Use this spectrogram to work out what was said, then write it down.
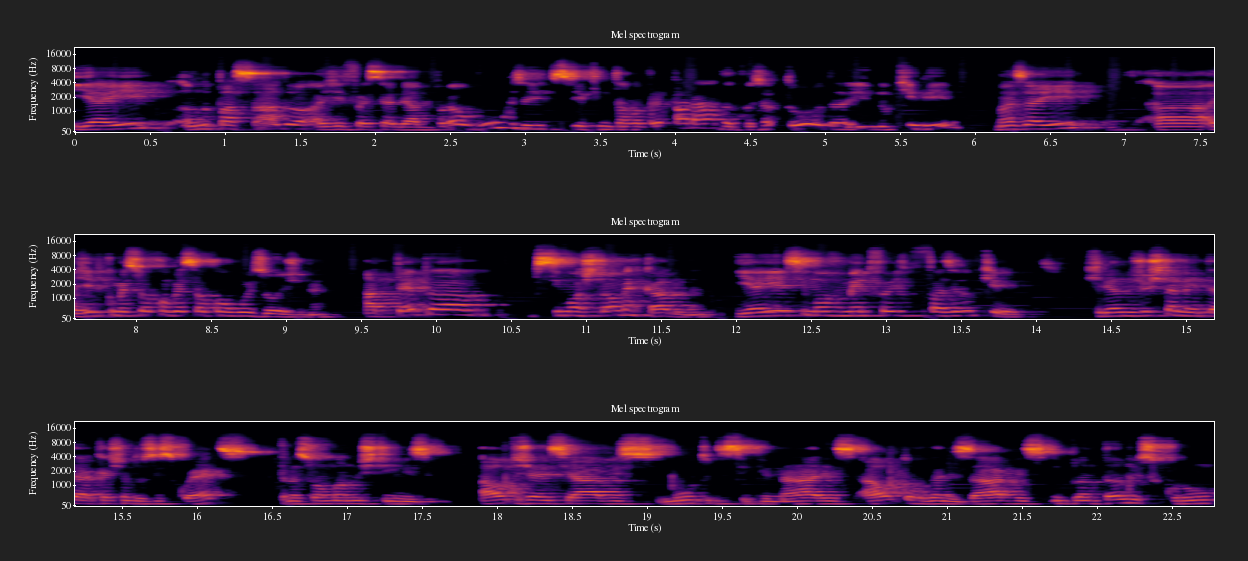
E aí, ano passado, a gente foi sediado por alguns, a gente dizia que não estava preparado, a coisa toda, e não queria. Mas aí, a, a gente começou a conversar com alguns hoje, né? Até para se mostrar ao mercado, né? E aí, esse movimento foi fazendo o quê? Criando justamente a questão dos squads, transformando os times autogerenciáveis, multidisciplinares, auto-organizáveis, implantando Scrum,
